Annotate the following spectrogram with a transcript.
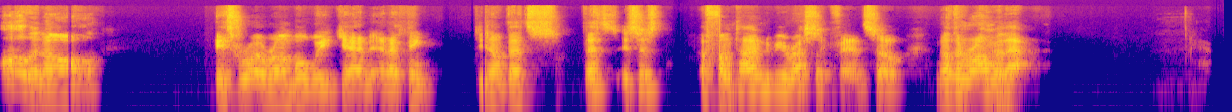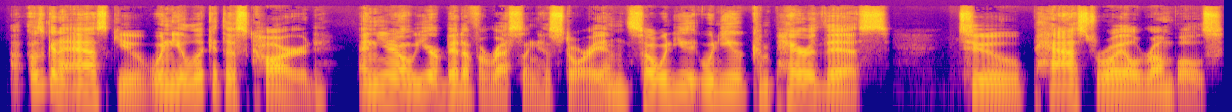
all in all, it's Royal Rumble weekend, and I think you know that's that's it's just a fun time to be a wrestling fan. So nothing wrong with that. I was going to ask you when you look at this card and you know you're a bit of a wrestling historian so when you when you compare this to past royal rumbles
